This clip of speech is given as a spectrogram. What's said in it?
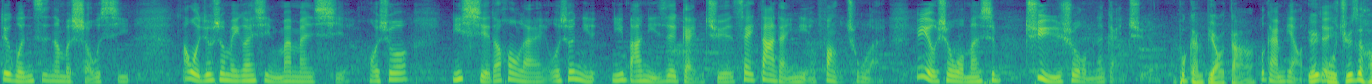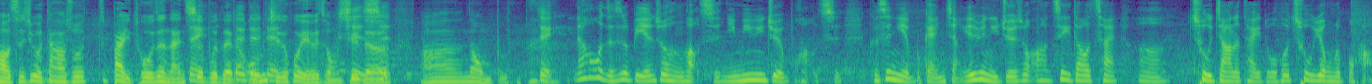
对文字那么熟悉。那我就说没关系，你慢慢写。我说。你写到后来，我说你你把你这个感觉再大胆一点放出来，因为有时候我们是惧于说我们的感觉，不敢表达，不敢表。哎，我觉得这好好吃，结果大家说这拜托这难吃不得了。我们其实会有一种觉得啊，那我们不对。然后或者是别人说很好吃，你明明觉得不好吃，可是你也不敢讲。也许你觉得说啊，这道菜嗯、呃、醋加了太多，或醋用的不好，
